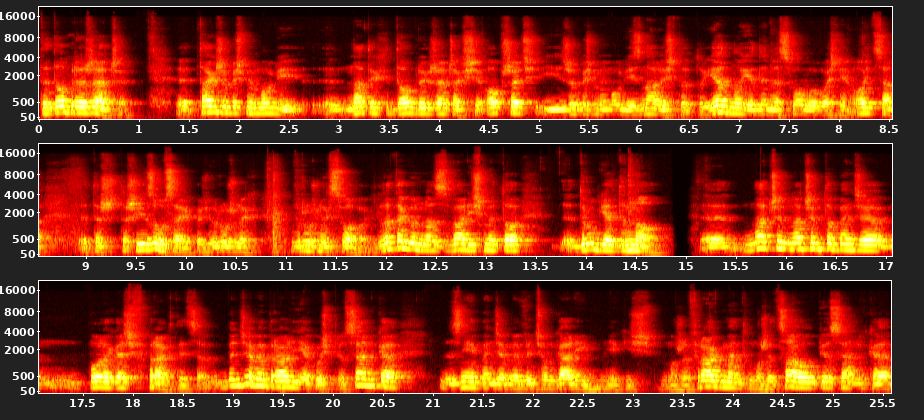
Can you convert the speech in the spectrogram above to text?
te dobre rzeczy. E, tak, żebyśmy mogli na tych dobrych rzeczach się oprzeć i żebyśmy mogli znaleźć to, to jedno, jedyne słowo właśnie Ojca, też, też Jezusa jakoś w różnych, w różnych słowach. Dlatego nazwaliśmy to drugie dno. E, na czym, na czym to będzie polegać w praktyce? Będziemy brali jakąś piosenkę, z niej będziemy wyciągali jakiś może fragment, może całą piosenkę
